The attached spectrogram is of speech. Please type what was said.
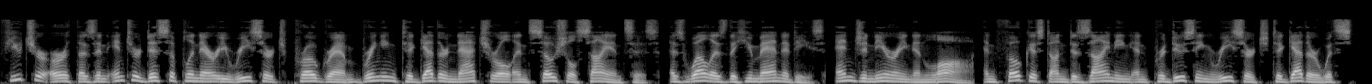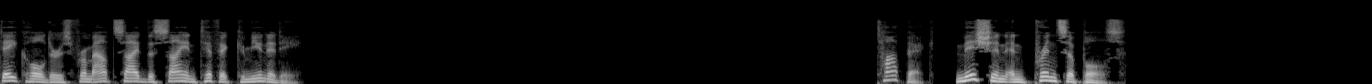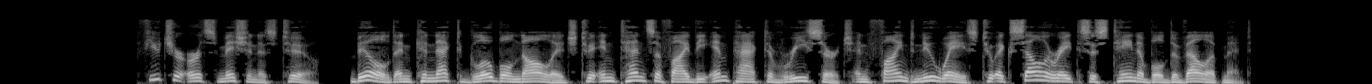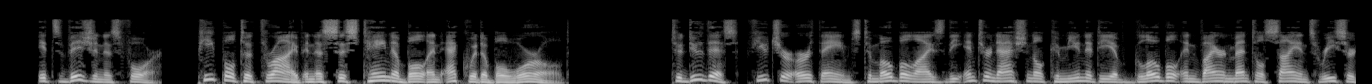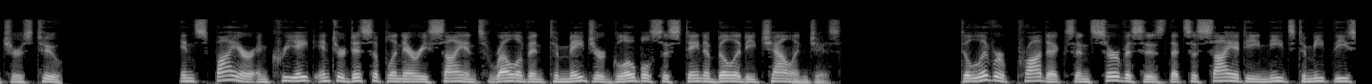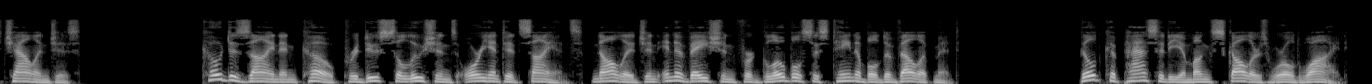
Future Earth is an interdisciplinary research program bringing together natural and social sciences, as well as the humanities, engineering and law, and focused on designing and producing research together with stakeholders from outside the scientific community. Mission and principles Future Earth's mission is to build and connect global knowledge to intensify the impact of research and find new ways to accelerate sustainable development." Its vision is for "...people to thrive in a sustainable and equitable world." To do this, Future Earth aims to mobilize the international community of global environmental science researchers to Inspire and create interdisciplinary science relevant to major global sustainability challenges. Deliver products and services that society needs to meet these challenges. Co-design and co-produce solutions-oriented science, knowledge and innovation for global sustainable development. Build capacity among scholars worldwide.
